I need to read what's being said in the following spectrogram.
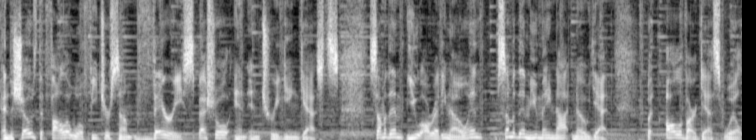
And the shows that follow will feature some very special and intriguing guests. Some of them you already know, and some of them you may not know yet. But all of our guests will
